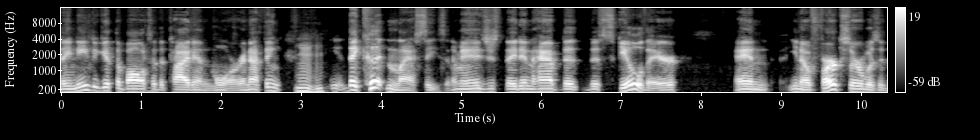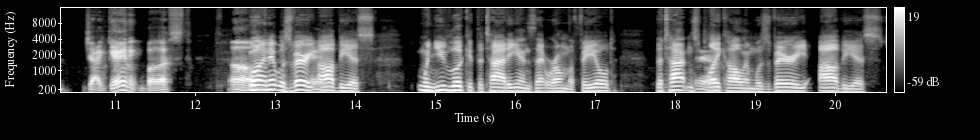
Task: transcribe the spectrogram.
They need to get the ball to the tight end more, and I think Mm-hmm. they couldn't last season. I mean, it's just they didn't have the the skill there, and you know, Firkser was a gigantic bust. Um, well, and it was very and- obvious when you look at the tight ends that were on the field. The Titans' Yeah. play calling was very obvious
